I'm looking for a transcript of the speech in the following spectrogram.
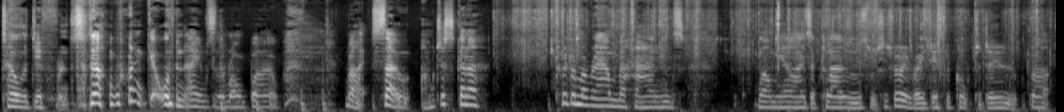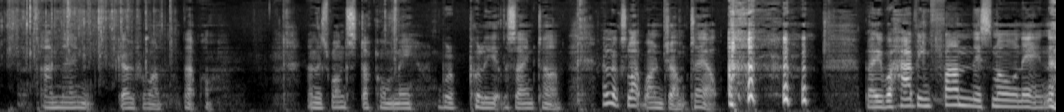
tell the difference. And I wouldn't get all the names in the wrong pile. Right, so I'm just to twiddle them around my hands while my eyes are closed, which is very, very difficult to do, but, and then go for one, that one. And there's one stuck on me with a pulley at the same time. It looks like one jumped out. they were having fun this morning.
